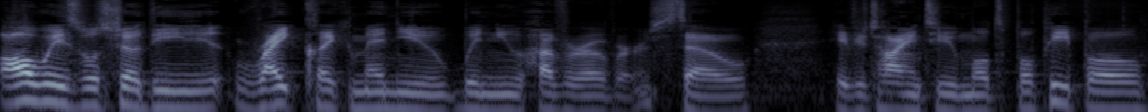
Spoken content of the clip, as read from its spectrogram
always will show the right click menu when you hover over. So if you're talking to multiple people,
